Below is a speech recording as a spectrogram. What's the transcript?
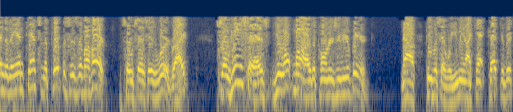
into the intents and the purposes of our heart. So says His Word, right? So He says, you won't mar the corners of your beard. Now, people say, well, you mean I can't cut your beard?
